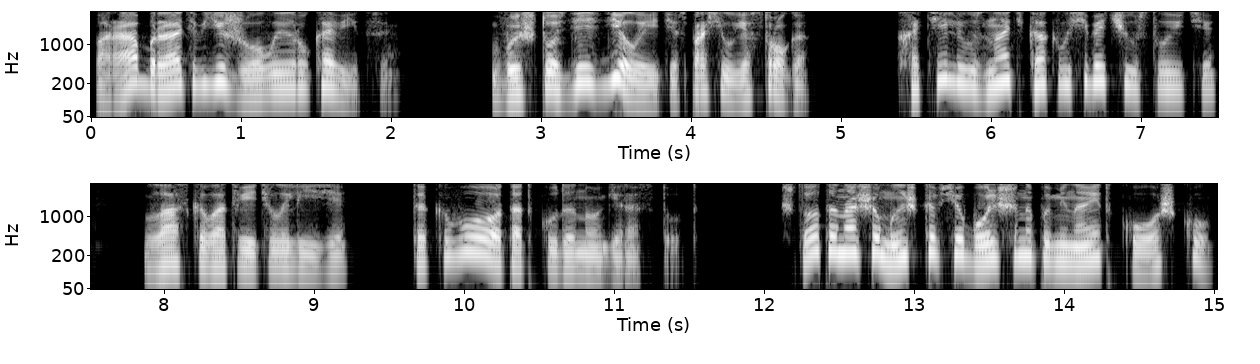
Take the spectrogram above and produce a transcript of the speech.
Пора брать в ежовые рукавицы. «Вы что здесь делаете?» — спросил я строго. «Хотели узнать, как вы себя чувствуете», — ласково ответила Лизе. «Так вот откуда ноги растут. Что-то наша мышка все больше напоминает кошку».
